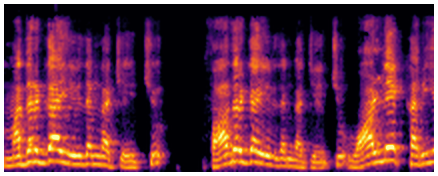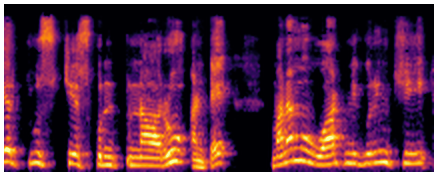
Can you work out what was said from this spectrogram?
మదర్గా ఏ విధంగా చేయొచ్చు? ఫాదర్గా ఏ విధంగా చేయొచ్చు? వాళ్ళే కెరియర్ చూస్ చేసుకుంటున్నారు అంటే మనము వాటిని గురించి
